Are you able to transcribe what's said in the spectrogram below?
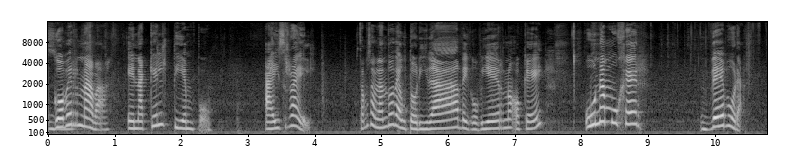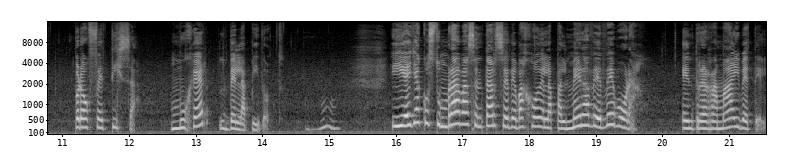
Gobernaba en aquel tiempo a Israel. Estamos hablando de autoridad, de gobierno, ¿ok? Una mujer Débora, profetiza, mujer de Lapidot. Y ella acostumbraba a sentarse debajo de la palmera de Débora, entre Ramá y Betel,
